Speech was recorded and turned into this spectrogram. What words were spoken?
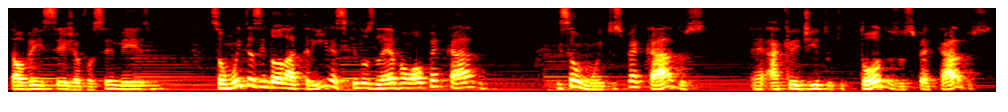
talvez seja você mesmo, São muitas idolatrias que nos levam ao pecado. E são muitos pecados, é, acredito que todos os pecados,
